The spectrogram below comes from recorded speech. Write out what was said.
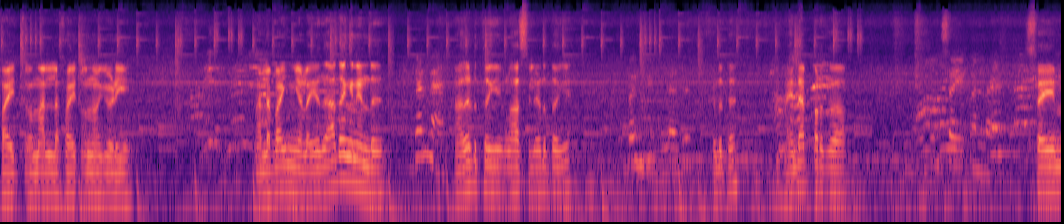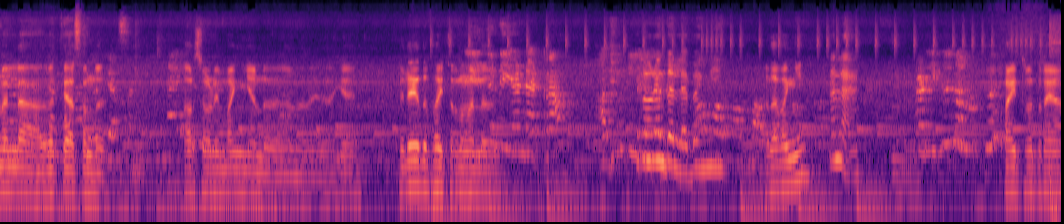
ഫൈറ്റർ നല്ല ഫൈറ്റർ നോക്കി ഓടി നല്ല ഭംഗിയുള്ള ഇത് അതെങ്ങനെയുണ്ട്? അതെടുത്ത് നോക്കി ഗ്ലാസ്സിൽ എടുത്ത് നോക്കി. എടുത്ത്. അതിന്റെ അപ്പുറത്തോ? സെയിം അല്ല? അത് വ്യത്യാസമുണ്ട്. കുറച്ചുകൂടി ഭംഗിയുണ്ട് ഇതിലെ ഏത് ഫൈറ്ററാണ് നല്ലത്? അതാ ഭംഗി? അല്ലേ? ഫൈറ്റർ എത്രയാ?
